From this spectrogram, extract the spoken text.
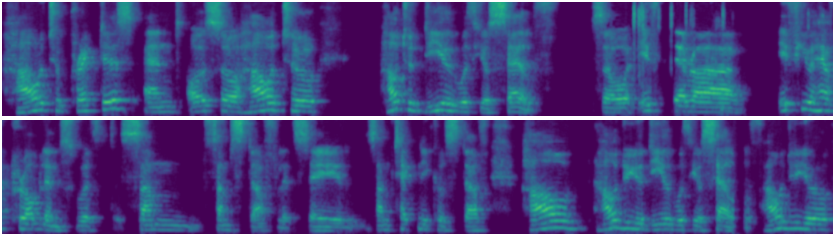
how to practice and also how to how to deal with yourself. So if there are if you have problems with some some stuff let's say some technical stuff how how do you deal with yourself? How do you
